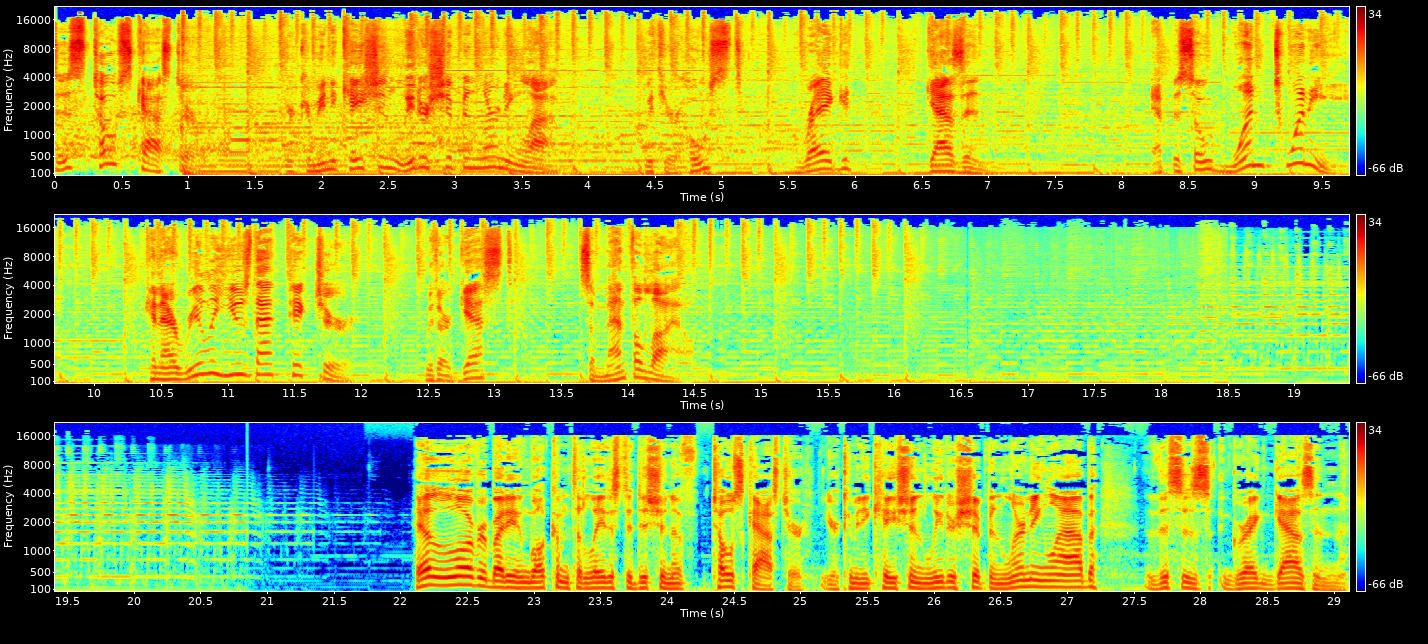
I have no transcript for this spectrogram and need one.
is Toastcaster, your communication, leadership, and learning lab, with your host, Greg Gazin. Episode 120 Can I Really Use That Picture? with our guest, Samantha Lile. Hello, everybody, and welcome to the latest edition of Toastcaster, your communication, leadership, and learning lab. This is Greg Gazin.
